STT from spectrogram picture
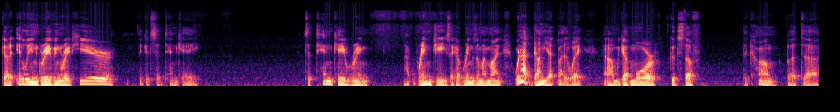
Got an Italy engraving right here. I think it said 10K. It's a 10K ring. Not ring, geez, I got rings on my mind. We're not done yet, by the way. Um, we got more good stuff to come, but uh,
